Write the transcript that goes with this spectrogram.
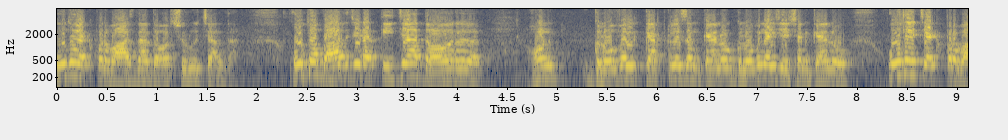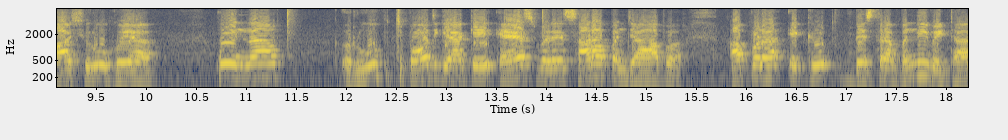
ਉਦੋਂ ਇੱਕ ਪ੍ਰਵਾਸ ਦਾ ਦੌਰ ਸ਼ੁਰੂ ਚੱਲਦਾ। ਉਹ ਤੋਂ ਬਾਅਦ ਜਿਹੜਾ ਤੀਜਾ ਦੌਰ, ਹੁਣ ਗਲੋਬਲ ਕੈਪੀਟਲਿਜ਼ਮ ਕਹਿ ਲਓ ਗਲੋਬਲਾਈਜੇਸ਼ਨ ਕਹਿ ਲਓ, ਉਹਦੇ ਚ ਇੱਕ ਪ੍ਰਵਾਸ ਸ਼ੁਰੂ ਹੋਇਆ ਉਹ ਇੰਨਾ ਰੂਪ ਚ ਪਹੁੰਚ ਗਿਆ ਕਿ ਇਸ ਵੇਲੇ ਸਾਰਾ ਪੰਜਾਬ ਆਪਣਾ ਇੱਕ ਬਿਸਤਰਾ ਬੰਨੀ ਬੈਠਾ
